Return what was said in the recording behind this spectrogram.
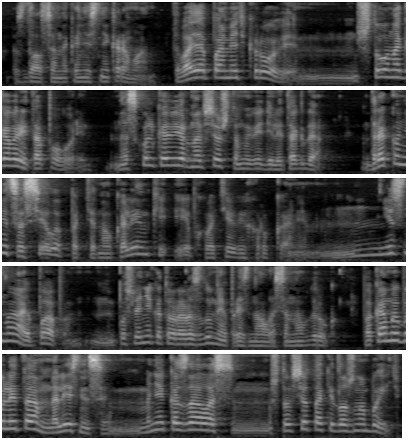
— сдался наконец некроман, — «твоя память крови. Что она говорит о Поуре? Насколько верно все, что мы видели тогда?» Драконица села, подтянув коленки и обхватив их руками. «Не знаю, папа». После некоторого раздумья призналась она вдруг. «Пока мы были там, на лестнице, мне казалось, что все так и должно быть.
